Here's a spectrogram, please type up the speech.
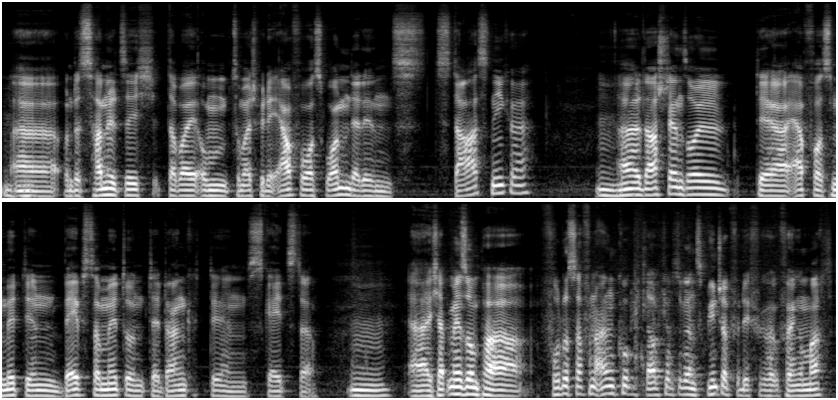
Mhm. Äh, und es handelt sich dabei um zum Beispiel den Air Force One, der den Star Sneaker mhm. äh, darstellen soll, der Air Force mit, den Babester mit und der Dunk den Skatester. Mhm. Äh, ich habe mir so ein paar Fotos davon angeguckt. Ich glaube, ich habe sogar einen Screenshot für dich vorhin gemacht.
